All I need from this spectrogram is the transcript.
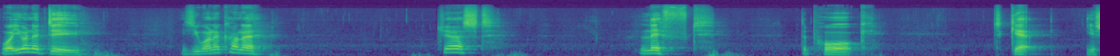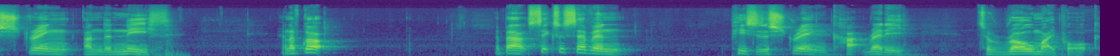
what you want to do is you want to kind of just lift the pork to get your string underneath and I've got about six or seven pieces of string cut ready to roll my pork.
